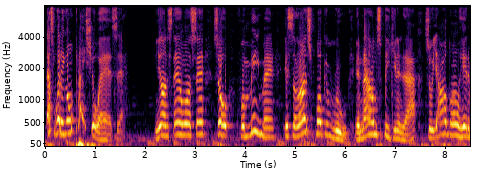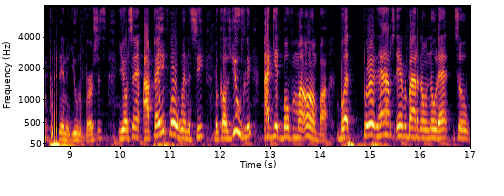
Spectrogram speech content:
That's where they going to place your ass at. You understand what I'm saying? So for me, man, it's an unspoken rule, and now I'm speaking it out. So y'all go ahead and put it in the universes. You know what I'm saying? I pay for a window seat because usually I get both of my armbar, but perhaps everybody don't know that. So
